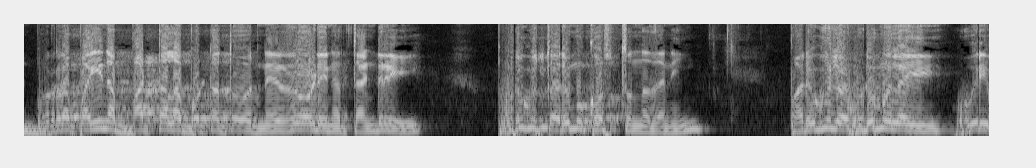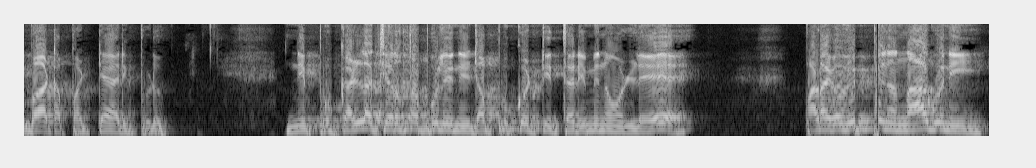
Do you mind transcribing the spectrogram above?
బుర్రపైన బట్టల బుట్టతో నెర్రోడిన తండ్రి పురుగు తరుముకొస్తున్నదని పరుగుల ఉడుములై ఊరి బాట పట్టారిప్పుడు. నిప్పు కళ్ళ చిరతపులిని డప్పు కొట్టి తరిమినోళ్ళే పడగ విప్పిన నాగుని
